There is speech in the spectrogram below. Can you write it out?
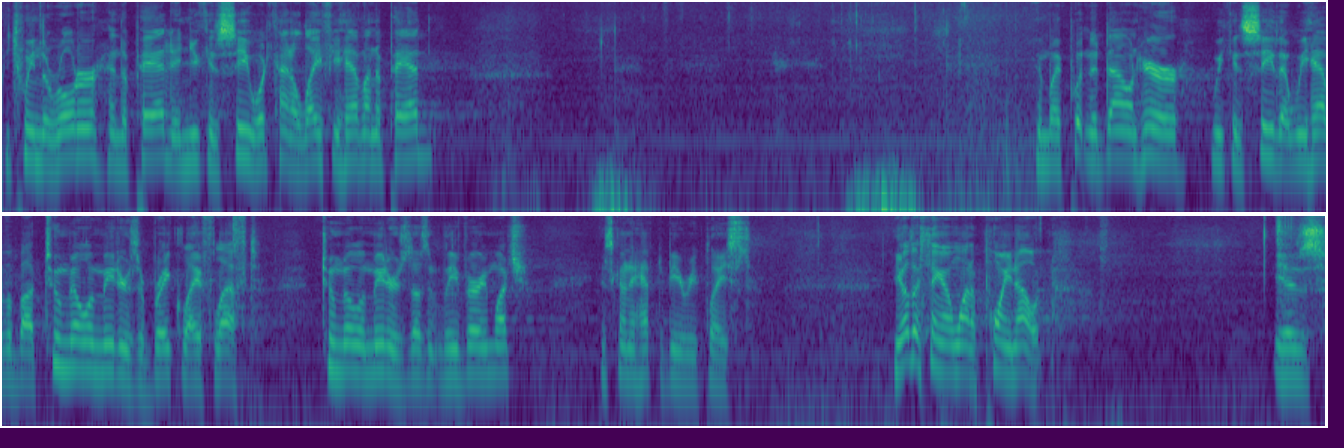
between the rotor and the pad and you can see what kind of life you have on the pad. And by putting it down here, we can see that we have about two millimeters of brake life left. Two millimeters doesn't leave very much. It's going to have to be replaced. The other thing I want to point out is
